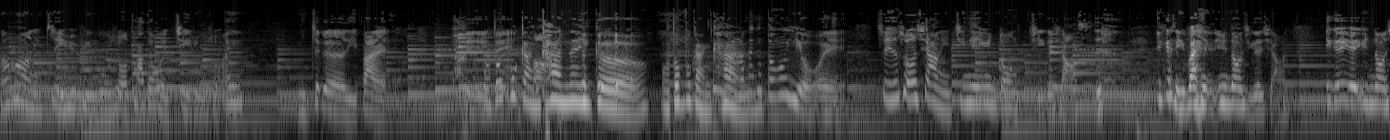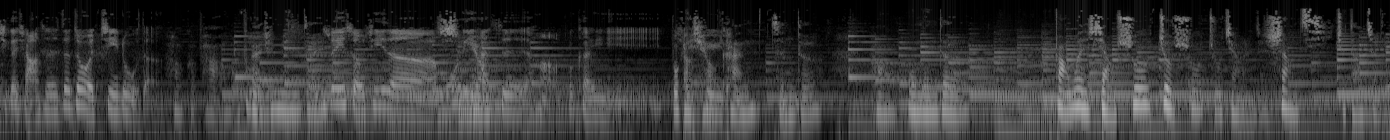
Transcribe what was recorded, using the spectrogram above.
然后你自己去评估说，他都会记录说，哎，你这个礼拜，我都不敢看那个，我都不敢 看，那个都有哎。所以就说，像你今天运动几个小时，一个礼拜运动几个小时。一个月运动几个小时，这都有记录的，好可怕，不敢去面对。所以手机的魔力还是哈不可以不可以小看，真的。好，我们的访问想说就说主讲人的上集就到这里，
